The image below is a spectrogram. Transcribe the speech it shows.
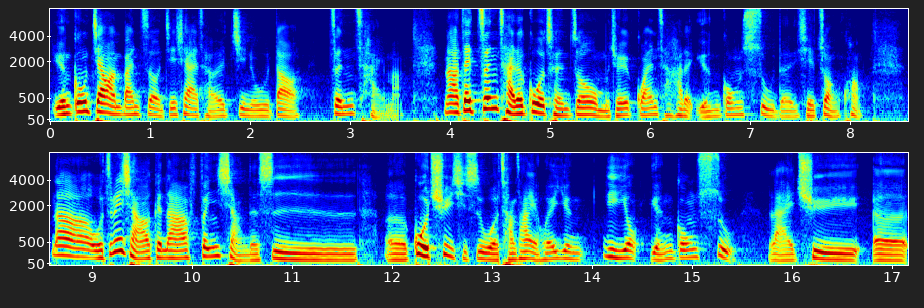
员工加完班之后，接下来才会进入到。增财嘛，那在增财的过程中，我们就会观察他的员工数的一些状况。那我这边想要跟大家分享的是，呃，过去其实我常常也会用利用员工数来去呃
